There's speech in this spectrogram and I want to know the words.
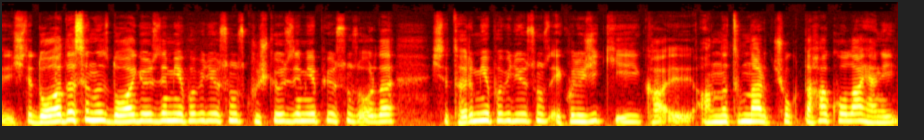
İşte doğadasınız, doğa gözlemi yapabiliyorsunuz, kuş gözlemi yapıyorsunuz. Orada işte tarım yapabiliyorsunuz. Ekolojik e, e, anlatımlar çok daha kolay. Hani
